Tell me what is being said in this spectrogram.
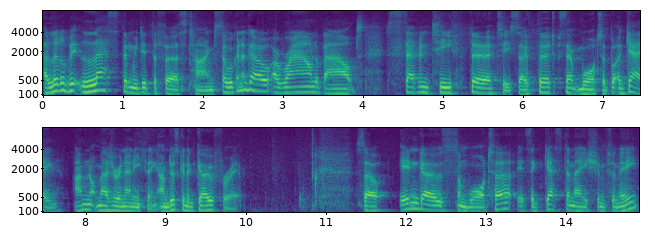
a little bit less than we did the first time. So we're gonna go around about 70, 30, so 30% water. But again, I'm not measuring anything. I'm just gonna go for it. So in goes some water. It's a guesstimation for me.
